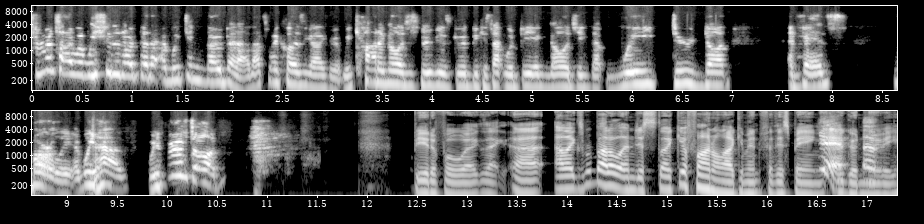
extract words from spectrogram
it's from a time when we should have known better and we didn't know better. That's my closing argument. We can't acknowledge this movie is good because that would be acknowledging that we do not advance morally. And we have. We've moved on. Beautiful work, Zach. Uh, Alex, rebuttal and just like your final argument for this being Yeah, a good uh, movie.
